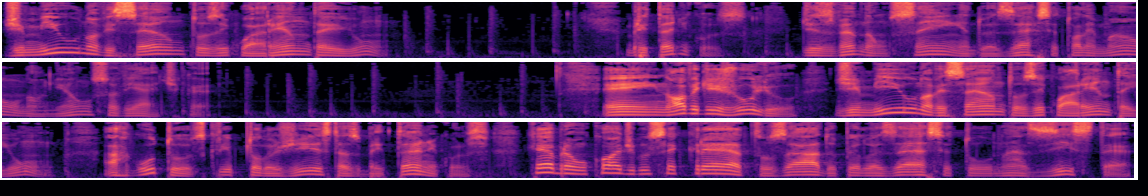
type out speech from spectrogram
de 1941. Britânicos desvendam senha do exército alemão na União Soviética. Em 9 de julho de 1941, argutos criptologistas britânicos quebram o código secreto usado pelo exército nazista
